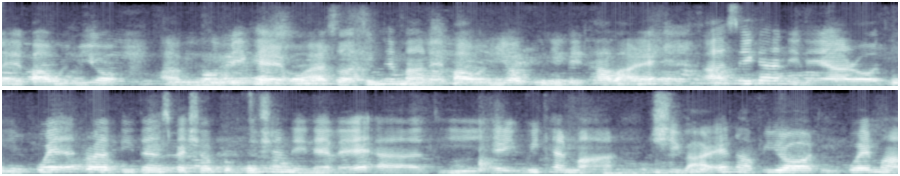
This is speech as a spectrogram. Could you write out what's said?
လည်းပါဝင်ပြီးတော့အာကူညီပေးခဲ့ရပေါ့အဲဆိုတော့ဒီနှစ်မှာလည်းပါဝင်ပြီးတော့ကူညီပေးထားပါတယ်အာစေကအနေနဲ့ကတော့ဒီပွဲအတွက်တည်တဲ့ special promotion အနေနဲ့လည်းအာဒီအဲ့ဒီ weekend မှာရှိပါတယ်နောက်ပြီးတော့ဒီပွဲမှာ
